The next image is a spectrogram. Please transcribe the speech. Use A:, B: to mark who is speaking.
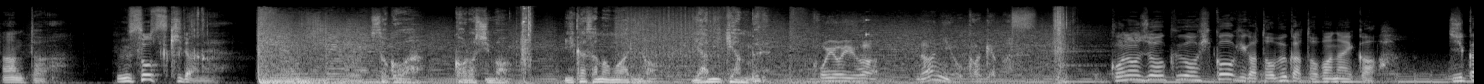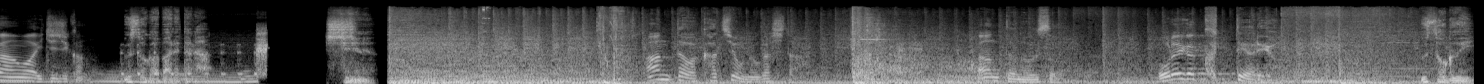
A: あんた嘘つきだね。
B: そこは殺しもイカサマもありの闇ギャンブル。
C: 今宵は何をかけます？
A: この上空を飛行機が飛ぶか飛ばないか。時間は1時間。
B: 嘘がバレたら死ぬ。
A: あんたは勝ちを逃した。あんたの嘘俺が食ってやるよ。
B: 嘘食い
